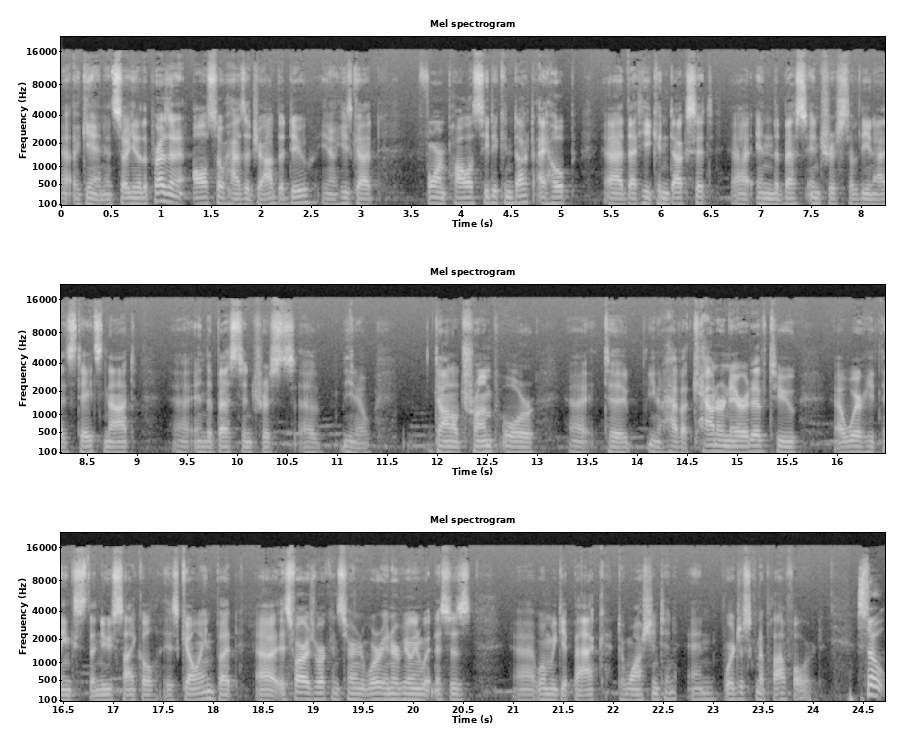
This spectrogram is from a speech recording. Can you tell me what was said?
uh, again. And so, you know, the president also has a job to do. You know, he's got foreign policy to conduct. I hope uh, that he conducts it uh, in the best interests of the United States, not uh, in the best interests of you know Donald Trump or uh, to you know have a counter narrative to. where he thinks the news cycle is going. But as far as we're concerned, we're interviewing witnesses uh, when we get back to Washington, and we're just going to plow forward. So,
